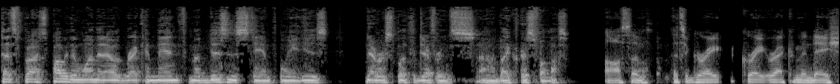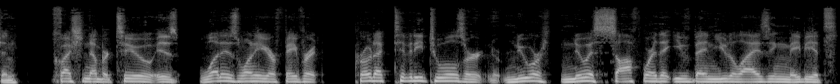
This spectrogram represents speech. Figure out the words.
that's, that's probably the one that I would recommend from a business standpoint is Never Split the Difference uh, by Chris Voss. Awesome. That's a great, great recommendation. Question number two is what is one of your favorite productivity tools or newer, newest software that you've been utilizing? Maybe it's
